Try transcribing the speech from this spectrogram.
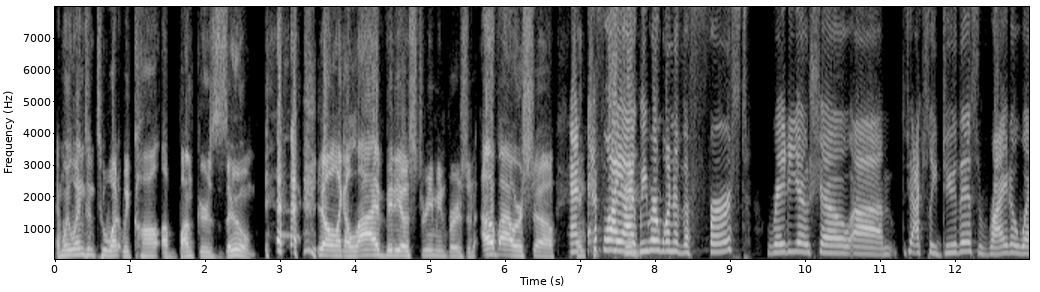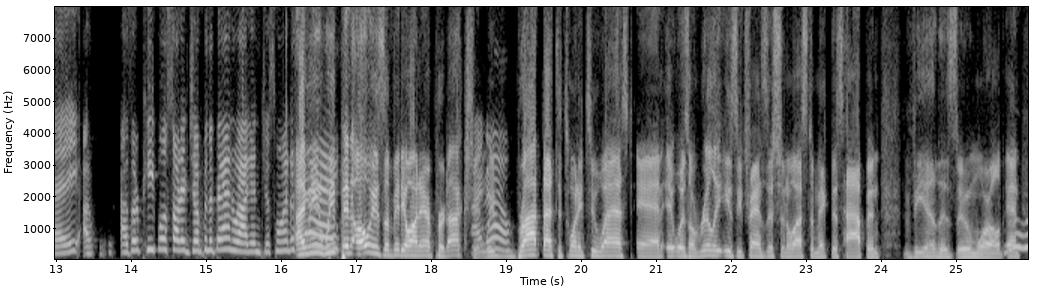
and we went into what we call a bunker Zoom. you know, like a live video streaming version of our show. And, And FYI, we were one of the first radio show um, to actually do this right away. Uh, other people started jumping the bandwagon. Just wanted to say. I mean, we've been always a video on air production. We brought that to 22 West, and it was a really easy transition to us to make this happen via the Zoom world. And Woo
